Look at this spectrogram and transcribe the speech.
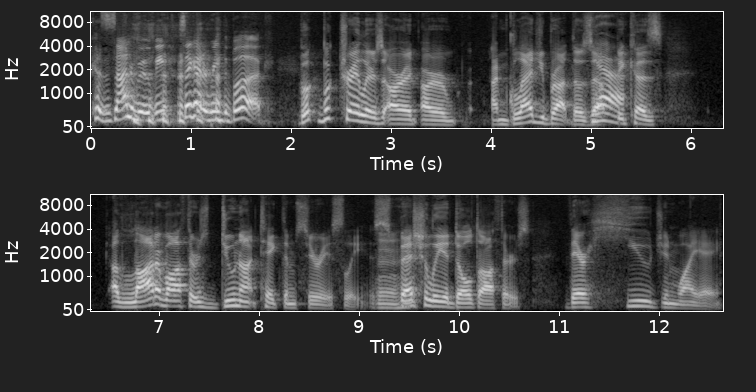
because it's not a movie, so I got to read the book. Book book trailers are are. I'm glad you brought those Yeah. up because a lot of authors do not take them seriously, especially adult authors. They're huge in YA, They're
